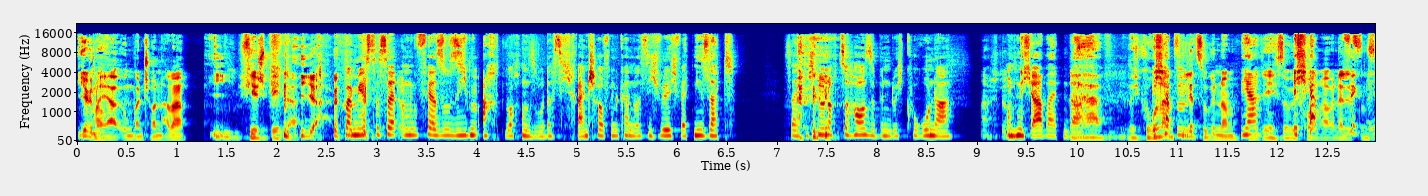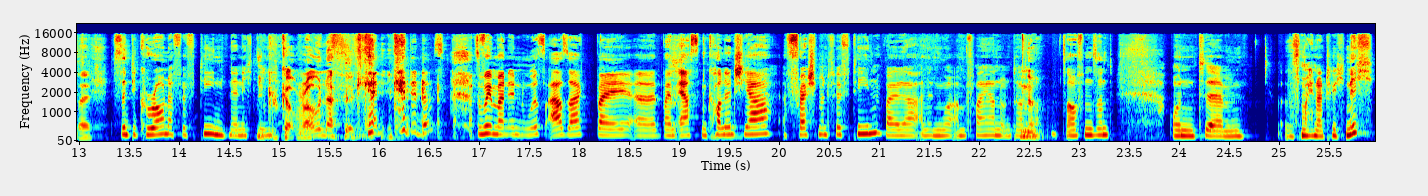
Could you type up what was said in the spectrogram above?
Ja, genau. Naja, irgendwann schon, aber viel später. ja. Bei mir ist das seit ungefähr so sieben, acht Wochen so, dass ich reinschaufeln kann, was ich will. Ich werde nie satt. Seit ich nur noch zu Hause bin durch Corona und nicht arbeiten darf. Ah, durch Corona hab haben viele zugenommen, Ja, mit denen ich so ich gesprochen hab habe in der letzten wirklich- Zeit. Das sind die Corona 15, nenne ich die. Corona für Kennt, kennt ihr das? So wie man in den USA sagt bei, äh, beim ersten College-Jahr, Freshman 15, weil da alle nur am Feiern und am Ja. Saufen sind. Und ähm, das mache ich natürlich nicht,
